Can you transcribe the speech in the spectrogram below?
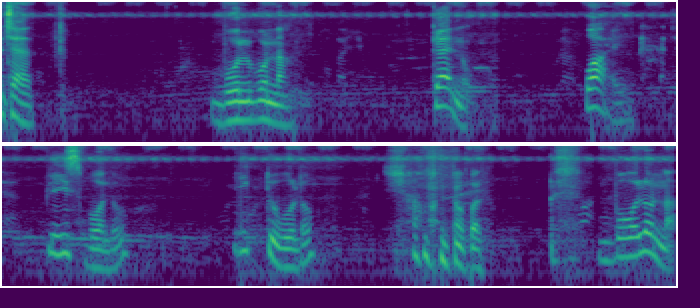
আচ্ছা বলব না। কেন? ওয়াই প্লিজ বলো। একটু বলো। সামান্য বলো। বলো না।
